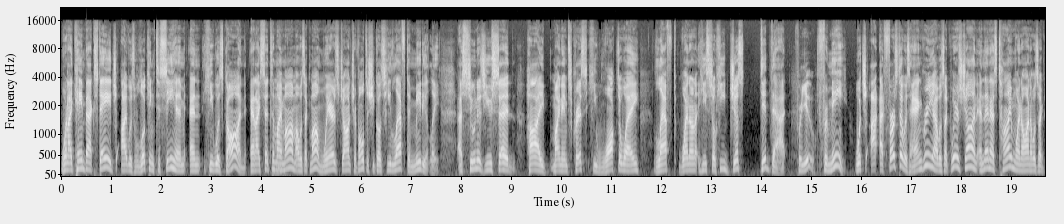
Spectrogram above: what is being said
When I came backstage, I was looking to see him and he was gone. And I said to my mm. mom, I was like, Mom, where's John Travolta? She goes, He left immediately. As soon as you said, Hi, my name's Chris, he walked away, left, went on. He so he just did that For you. for me. Which I, at first I was angry. I was like, "Where's John?" And then as time went on, I was like,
